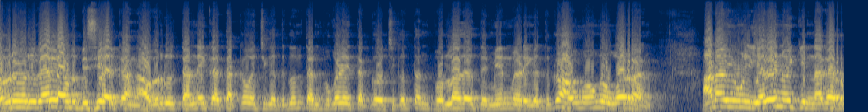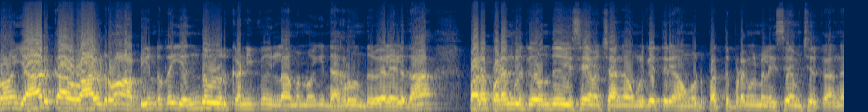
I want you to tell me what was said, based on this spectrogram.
அவரவர் வேலை அவங்க பிஸியாக இருக்காங்க. அவர்கள் தன்னை க தக்க வச்சுக்கிறதுக்கும் தன் புகழை தக்க வச்சுக்கிறதுக்கும் தன் பொருளாதாரத்தை மேன்மை அடைக்கிறதுக்கும் அவங்கவுங்க ஓடுறாங்க. ஆனால் இவங்க எதை நோக்கி நகர்றோம் யாருக்காக வாழ்கிறோம் அப்படின்றத எந்த ஒரு கணிப்பும் இல்லாமல் நோக்கி நகர்ந்த இந்த வேலையில் தான் பல படங்களுக்கு வந்து இசையமைச்சாங்க. அவங்களுக்கே தெரியும் அவங்க ஒரு பத்து படங்கள் மேலே இசையமைச்சிருக்காங்க.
